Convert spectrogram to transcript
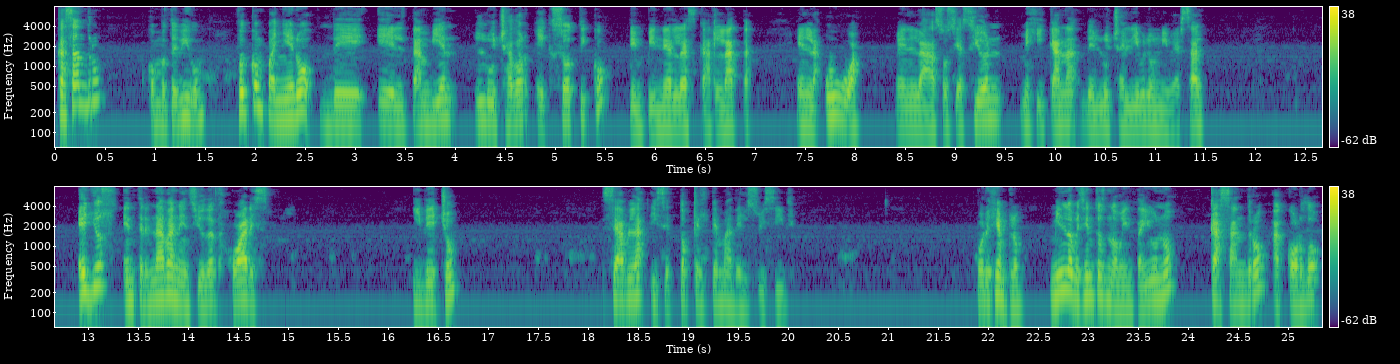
Casandro, como te digo, fue compañero de el también luchador exótico Pimpinela Escarlata en la UWA, en la Asociación Mexicana de Lucha Libre Universal. Ellos entrenaban en Ciudad Juárez y de hecho se habla y se toca el tema del suicidio. Por ejemplo, 1991, Casandro acordó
